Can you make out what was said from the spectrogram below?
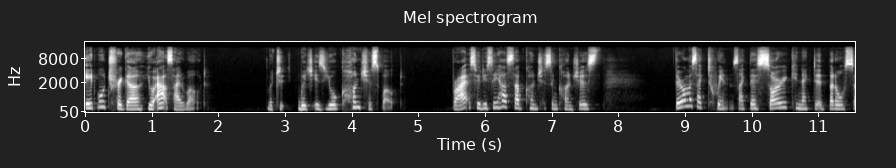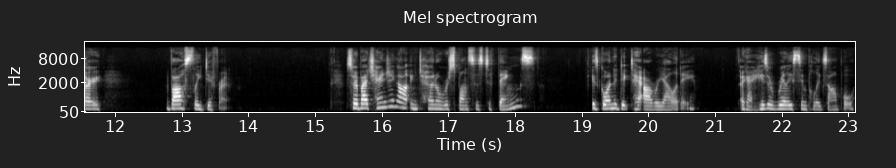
it will trigger your outside world, which, which is your conscious world, right? So do you see how subconscious and conscious, they're almost like twins, like they're so connected, but also vastly different. So, by changing our internal responses to things, is going to dictate our reality. Okay, here's a really simple example.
